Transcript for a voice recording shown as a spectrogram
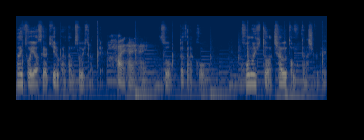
ぱい問い合わせが来てるから多分そういう人だって。はいはいはい。そう。だからこうこの人はちゃうと思ったらしくて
